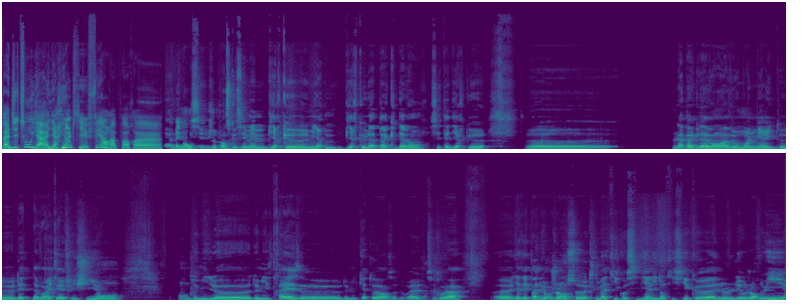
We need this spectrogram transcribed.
Pas du tout, il n'y a, a, rien qui est fait en rapport. Euh, ah mais non, je pense que c'est même pire que, la PAC d'avant. C'est-à-dire que euh, la PAC d'avant avait au moins le mérite euh, d'avoir été réfléchie en, en 2013, 2014, ouais, dans ces eaux-là. Il n'y avait pas d'urgence climatique aussi bien identifiée qu'elle ne l'est aujourd'hui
